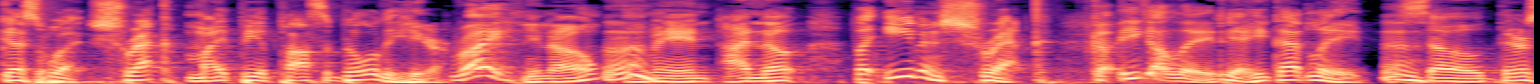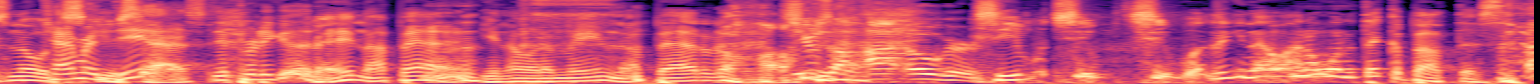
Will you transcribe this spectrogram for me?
guess what? Shrek might be a possibility here. Right. You know, I mean, I know, but even Shrek, Got- He got laid. yeah, he got laid. So there's no Cameron excuse there. Diaz did pretty good. Hey, not bad. You know what I mean? Not bad at all. She was a hot ogre. She, she, she, was- you know, I don't want to think about this. Go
